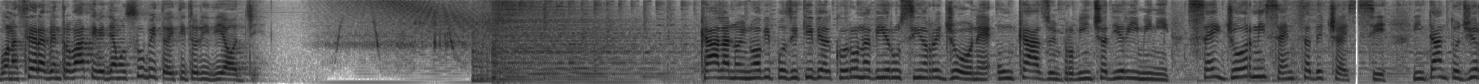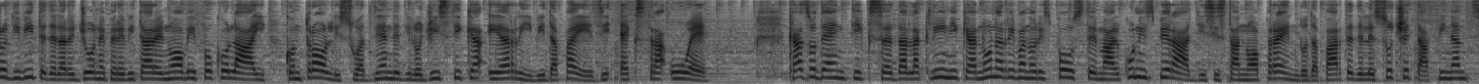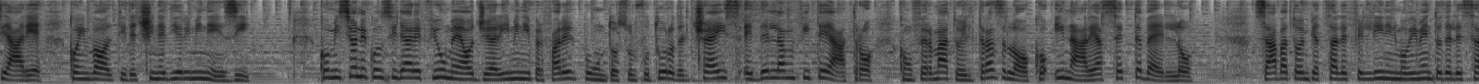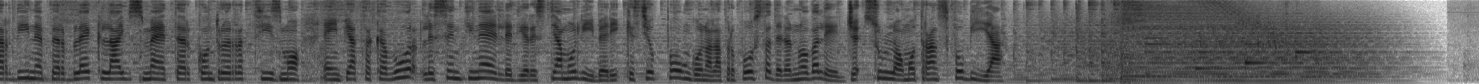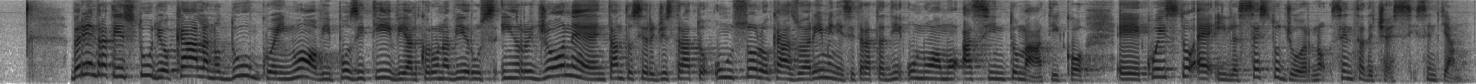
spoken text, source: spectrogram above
Buonasera, bentrovati, vediamo subito i titoli di oggi. Calano i nuovi positivi al coronavirus in regione, un caso in provincia di Rimini, sei giorni senza decessi. Intanto giro di vite della regione per evitare nuovi focolai, controlli su aziende di logistica e arrivi da paesi extra UE. Caso Dentix, dalla clinica non arrivano risposte ma alcuni spiragli si stanno aprendo da parte delle società finanziarie, coinvolti decine di riminesi. Commissione consigliare Fiume oggi a Rimini per fare il punto sul futuro del CEIS e dell'anfiteatro, confermato il trasloco in area Settebello. Sabato in piazzale Fellini il movimento delle sardine per Black Lives Matter contro il razzismo e in piazza Cavour le sentinelle di Restiamo Liberi che si oppongono alla proposta della nuova legge sull'omotransfobia. Ben rientrati in studio, calano dunque i nuovi positivi al coronavirus in regione. Intanto si è registrato un solo caso a Rimini, si tratta di un uomo asintomatico e questo è il sesto giorno senza decessi. Sentiamo.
